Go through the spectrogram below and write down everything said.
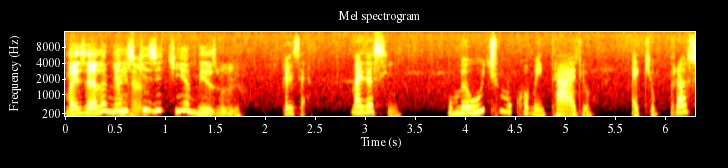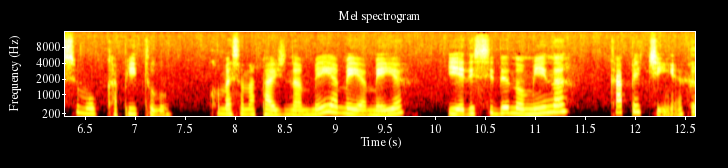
Mas ela é meio Uhum. esquisitinha mesmo, viu? Pois é. Mas assim, o meu último comentário é que o próximo capítulo começa na página 666 e ele se denomina Capetinha.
